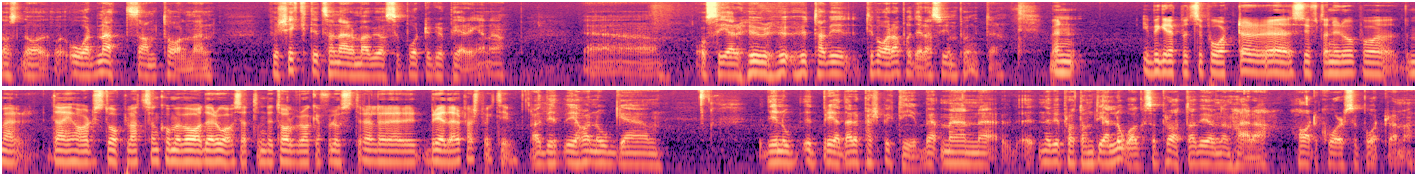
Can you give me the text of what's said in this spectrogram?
något, något ordnat samtal men försiktigt så närmar vi oss supportergrupperingarna. Uh, och ser hur, hur, hur tar vi tillvara på deras synpunkter. Men i begreppet supporter eh, syftar ni då på de här Die Hard ståplats som kommer vara där oavsett om det är 12 raka förluster eller är det ett bredare perspektiv? Ja, vi, vi har nog... Det är nog ett bredare perspektiv men eh, när vi pratar om dialog så pratar vi om de här eh, hardcore supportrarna.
